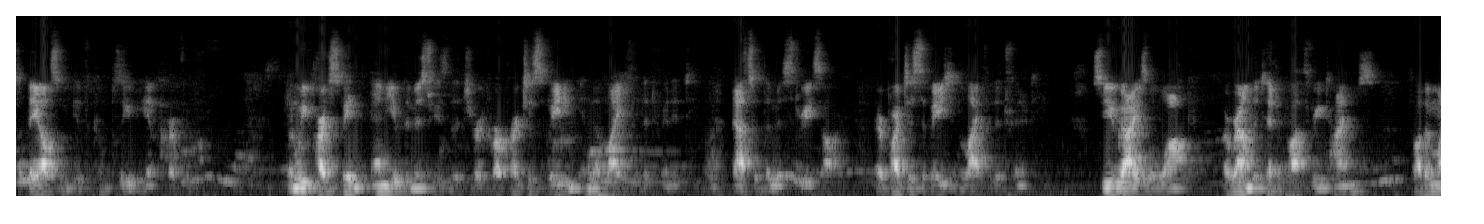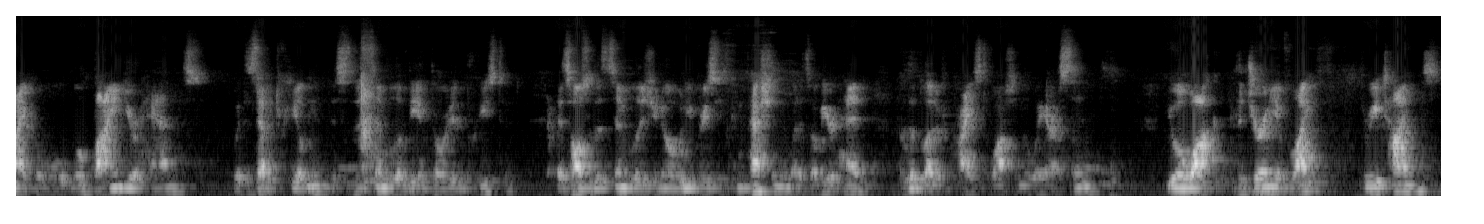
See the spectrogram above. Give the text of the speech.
but they also give completely and perfectly. When we participate in any of the mysteries of the church, we're participating in the life of the Trinity. That's what the mysteries are. They're participation in the life of the Trinity. So you guys will walk around the tetrapod three times. Father Michael will, will bind your hands with the sepulchre. This is the symbol of the authority of the priesthood. It's also the symbol, as you know, when you've received confession, when it's over your head, of the blood of Christ washing away our sins. You will walk the journey of life three times.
